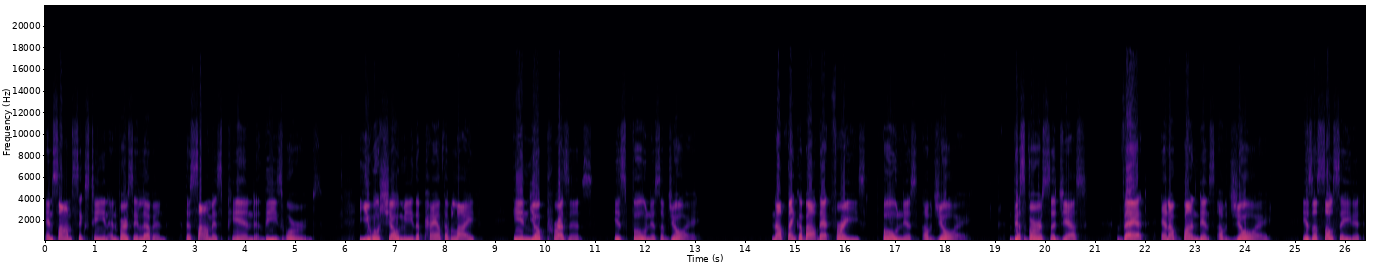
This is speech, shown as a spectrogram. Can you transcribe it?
In Psalm 16 and verse 11, the psalmist penned these words You will show me the path of life. In your presence is fullness of joy. Now think about that phrase, fullness of joy. This verse suggests that an abundance of joy is associated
